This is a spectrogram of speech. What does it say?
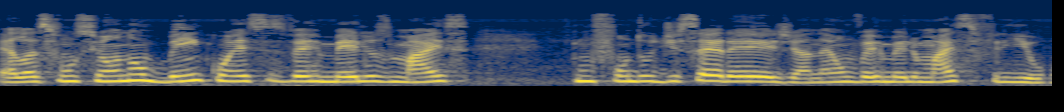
elas funcionam bem com esses vermelhos mais com fundo de cereja, né, um vermelho mais frio.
